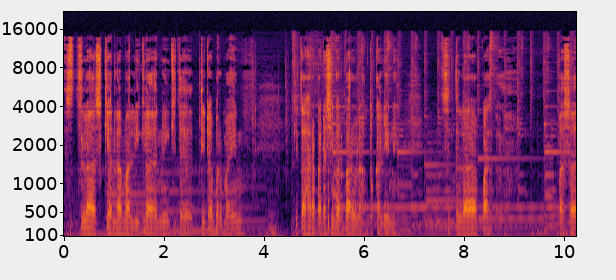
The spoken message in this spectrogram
setelah sekian lama liga ini kita tidak bermain kita harap ada sinar baru lah untuk kali ini setelah pas masa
